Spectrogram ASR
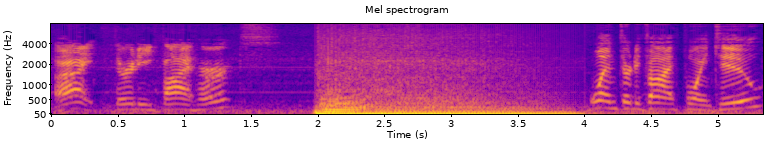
All right, 35 hertz. 135.2,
